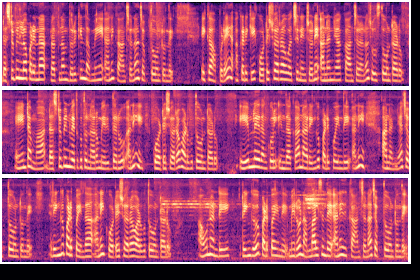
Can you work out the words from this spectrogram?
డస్ట్బిన్లో పడిన రత్నం దొరికిందమ్మి అని కాంచన చెప్తూ ఉంటుంది. ఇక అప్పుడే అక్కడికి కోటేశ్వరరావు వచ్చి నించొని అనన్య కాంచనను చూస్తూ ఉంటాడు. ఏంటమ్మా డస్ట్బిన్ వెతుకుతున్నారు మీరిద్దరూ? అని కోటేశ్వరరావు అడుగుతూ ఉంటాడు. ఏం లేదు అంకుల్ ఇందాక నా రింగు పడిపోయింది అని అనన్య చెప్తూ ఉంటుంది. రింగు పడిపోయిందా? అని కోటేశ్వరరావు అడుగుతూ ఉంటాడు. అవునండి రింగు పడిపోయింది. మీరు నమ్మాల్సిందే అని కాంచన చెప్తూ ఉంటుంది.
